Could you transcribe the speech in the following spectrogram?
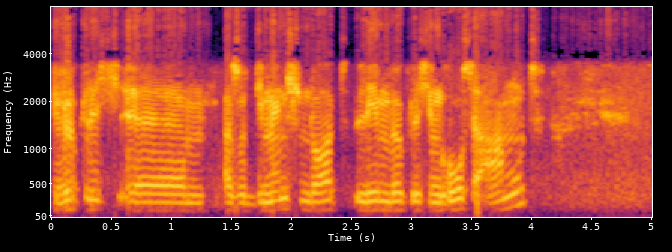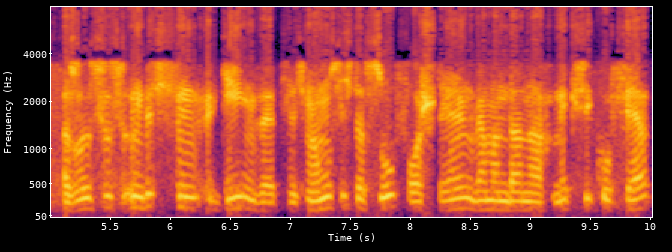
Wirklich, ähm, also die Menschen dort leben wirklich in großer Armut. Also es ist ein bisschen gegensätzlich. Man muss sich das so vorstellen, wenn man da nach Mexiko fährt,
